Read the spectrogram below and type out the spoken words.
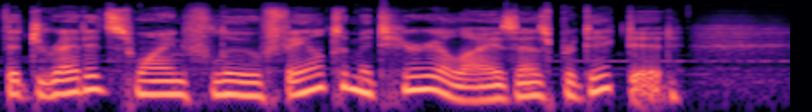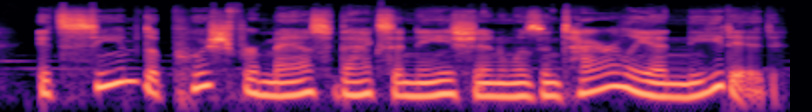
the dreaded swine flu failed to materialize as predicted. It seemed the push for mass vaccination was entirely unneeded.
